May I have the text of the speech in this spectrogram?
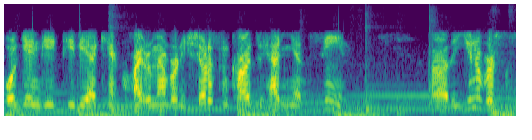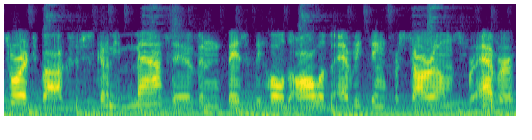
Board Game Geek TV, I can't quite remember, and he showed us some cards we hadn't yet seen. Uh, the Universal Storage Box, which is going to be massive and basically hold all of everything for Star Realms forever,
